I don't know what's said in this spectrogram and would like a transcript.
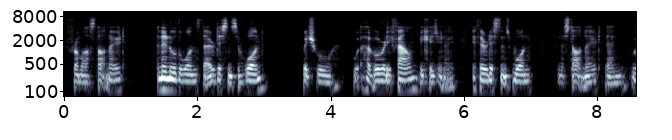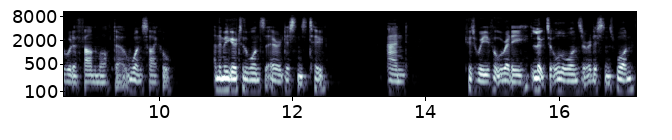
from our start node, and then all the ones that are a distance of 1, which we'll have already found because, you know, if they're a distance 1 from the start node, then we would have found them after one cycle. And then we go to the ones that are a distance 2, and because we've already looked at all the ones that are a distance 1,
